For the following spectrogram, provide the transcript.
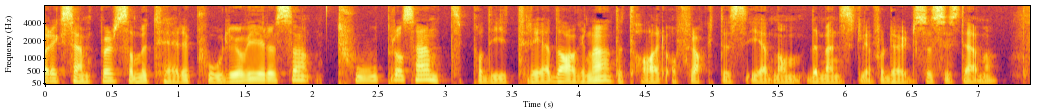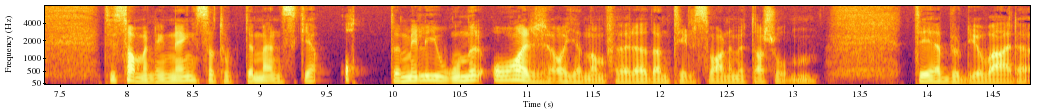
Eksempel så muterer polioviruset 2% på de tre dagene det tar å fraktes gjennom det menneskelige fordøyelsessystemet. Til sammenligning så tok det mennesket åtte millioner år å gjennomføre den tilsvarende mutasjonen. Det burde jo være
